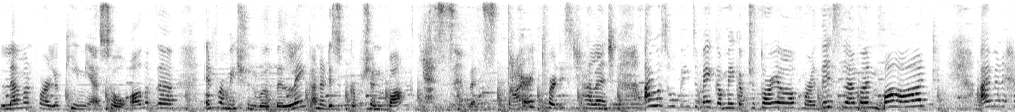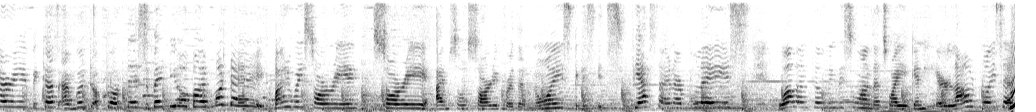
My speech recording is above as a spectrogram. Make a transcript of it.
Lemon for leukemia. So all of the information will be linked on the description box. Yes, let's start for this challenge. I was hoping to make a makeup tutorial for this lemon, but I'm in a hurry because I'm going to upload this video by Monday. By the way, sorry, sorry, I'm so sorry for the noise because it's fiesta in our place while I'm filming this one. That's why you can hear loud noises,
